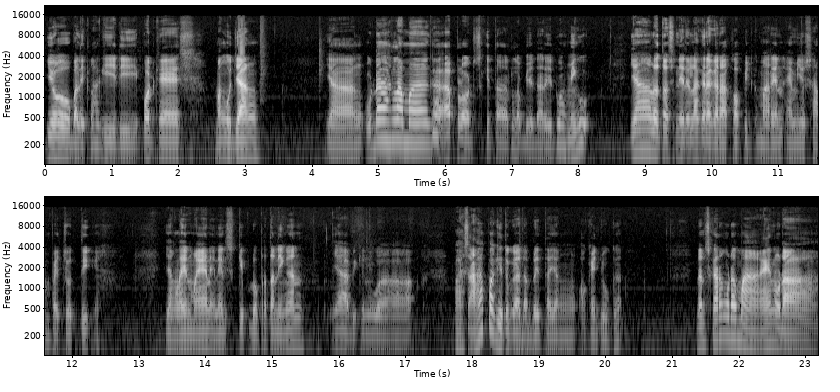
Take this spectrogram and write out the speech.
Yo, balik lagi di podcast Mang Ujang yang udah lama gak upload sekitar lebih dari dua minggu. Ya lo tau sendiri lah gara-gara covid kemarin MU sampai cuti. Yang lain main ini di skip dua pertandingan. Ya bikin gua bahas apa gitu gak ada berita yang oke juga. Dan sekarang udah main udah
